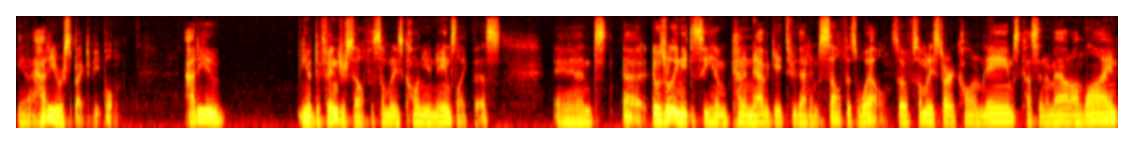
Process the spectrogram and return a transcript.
you know, how do you respect people? How do you, you know, defend yourself if somebody's calling you names like this? And uh, it was really neat to see him kind of navigate through that himself as well. So if somebody started calling him names, cussing him out online,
